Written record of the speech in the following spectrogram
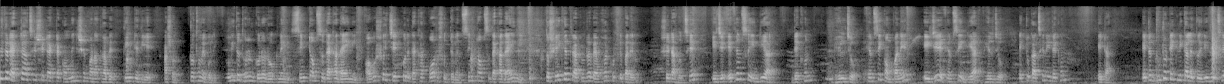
ভিতরে একটা আছে, সেটা একটা কম্বিনেশন বানাতে হবে তিনটে দিয়ে। আসুন, প্রথমে বলি। জমিতে ধরুন কোনো রোগ নেই সিমটমস দেখা দেয়নি। অবশ্যই চেক করে দেখার পর ওষুধ দেবেন সিমটমস দেখা দেয়নি। তো সেই ক্ষেত্রে আপনারা ব্যবহার করতে পারেন, সেটা হচ্ছে এই যে এফএমসি ইন্ডিয়ার দেখুন ভেলজো এফএমসি কোম্পানির এই যে এফএমসি ইন্ডিয়ার ভেলজো একটু কাছে নেই, দেখুন, এটা। এটা দুটো টেকনিক্যালে তৈরি হয়েছে।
